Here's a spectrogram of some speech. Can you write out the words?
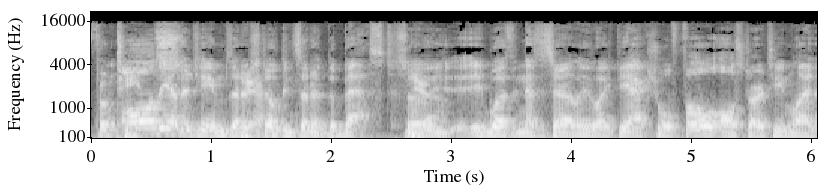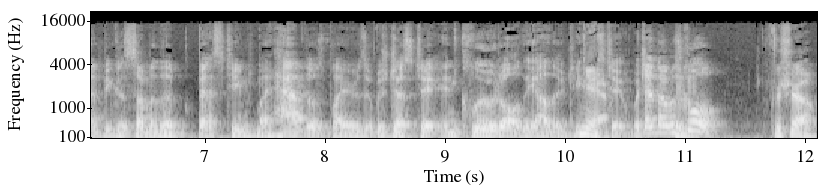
from teams. all the other teams that are Yeah. still considered the best. So Yeah. it wasn't necessarily like the actual full All Star team lineup because some of the best teams might have those players. It was just to include all the other teams Yeah. too, which I thought was cool. For sure.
